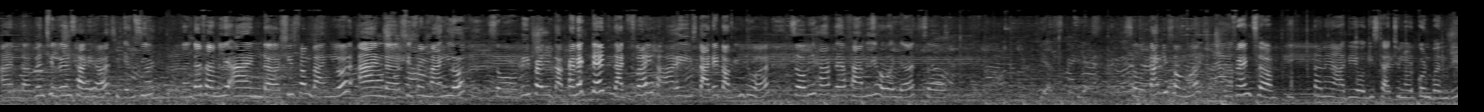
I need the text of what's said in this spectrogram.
And uh, when children are here, you can see the entire family. And uh, she's from Bangalore and she's from Mangalore. So we felt connected. That's why I started talking to her. So we have their family over here. So Thank you so much friends ತಾನೇ ಆದಿಯೋಗಿ ಸ್ಟ್ಯಾಚು ನೋಡ್ಕೊಂಡು ಬಂದ್ವಿ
